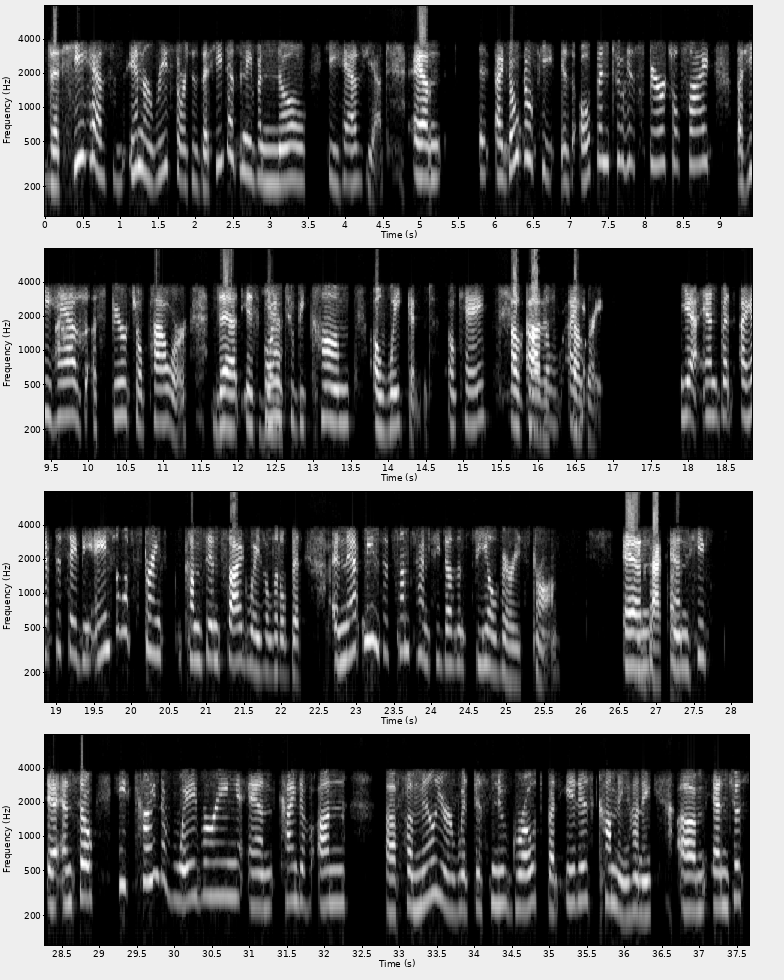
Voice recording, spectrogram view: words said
that he has inner resources that he doesn't even know he has yet. And I don't know if he is open to his spiritual side, but he has a spiritual power that is going to become awakened. Okay. Oh God, Uh, the- so I- great. Yeah, and but I have to say the angel of strength comes in sideways a little bit, and that means that sometimes he doesn't feel very strong, and Exactly. and he and so he's kind of wavering and kind of un uh, familiar with this new growth, but it is coming, honey. Um, and just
